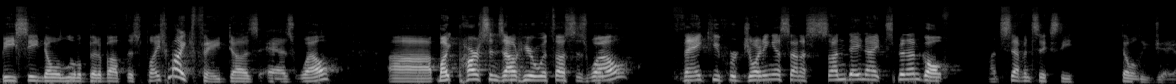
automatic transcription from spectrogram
BC, know a little bit about this place. Mike Fay does as well. Uh, Mike Parsons out here with us as well. Thank you for joining us on a Sunday night Spin on Golf on 760 WJR.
